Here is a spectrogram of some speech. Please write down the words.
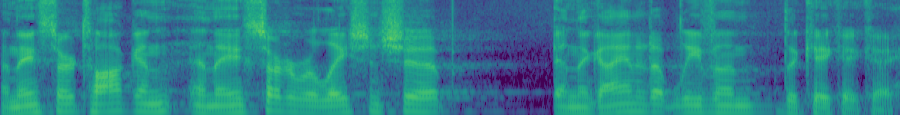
and they start talking, and they start a relationship, and the guy ended up leaving the KKK.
